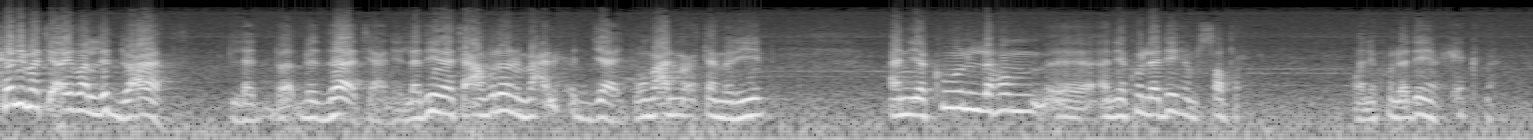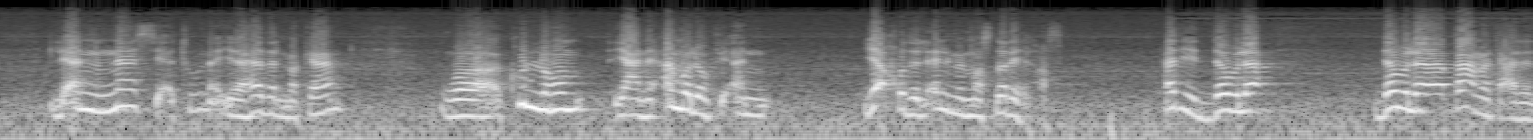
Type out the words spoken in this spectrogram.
كلمتي أيضا للدعاة بالذات يعني الذين يتعاملون مع الحجاج ومع المعتمرين أن يكون لهم أن يكون لديهم صبر وأن يكون لديهم حكمة لأن الناس يأتون إلى هذا المكان وكلهم يعني أمل في أن يأخذ العلم من مصدره الأصل. هذه الدولة دولة قامت على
